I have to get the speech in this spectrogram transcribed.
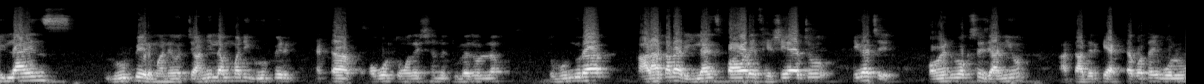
রিলায়েন্স গ্রুপের মানে হচ্ছে অনিল আম্বানি গ্রুপের একটা খবর তোমাদের সামনে তুলে ধরলাম। তো বন্ধুরা, কারা কারা রিলায়েন্স পাওয়ারে ফেসে আছো, ঠিক আছে? কমেন্ট বক্সে জানিও, আর তাদেরকে একটা কথাই বলব,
